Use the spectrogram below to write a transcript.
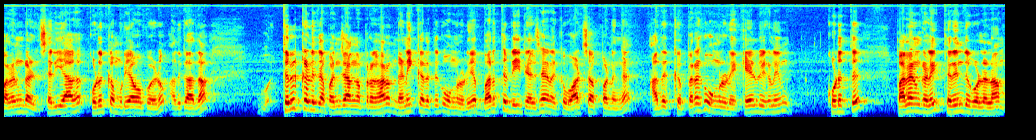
பலன்கள் சரியாக கொடுக்க முடியாமல் போயிடும். அதுக்காக தான் திருக்கணித பஞ்சாங்க பிரகாரம் கணிக்கிறதுக்கு உங்களுடைய பர்த் டீட்டெயில்ஸை எனக்கு வாட்ஸ்அப் பண்ணுங்கள் அதுக்கு பிறகு உங்களுடைய கேள்விகளையும் கொடுத்து பலன்களை தெரிந்து கொள்ளலாம்.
